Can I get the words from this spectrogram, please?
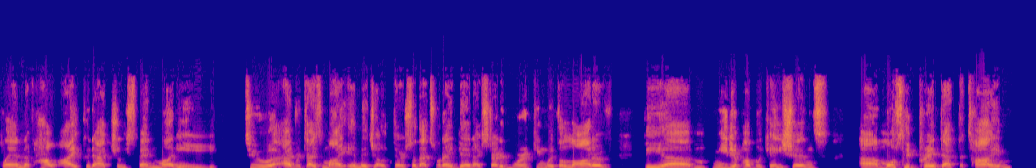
plan of how I could actually spend money to uh, advertise my image out there. So that's what I did. I started working with a lot of the uh, media publications, uh, mostly print at the time,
